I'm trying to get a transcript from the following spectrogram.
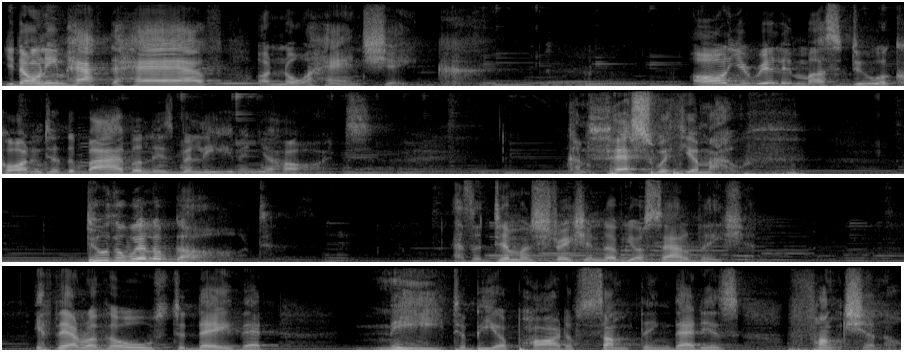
You don't even have to have or know a handshake. All you really must do, according to the Bible, is believe in your heart, confess with your mouth, do the will of God as a demonstration of your salvation. If there are those today that need to be a part of something that is functional,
